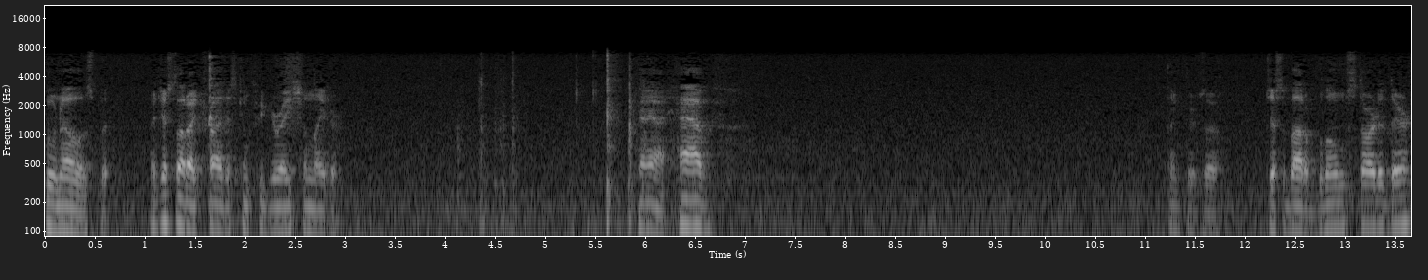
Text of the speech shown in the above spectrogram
who knows, but I just thought I'd try this configuration later. Okay, I have, I think there's a, just about a bloom started there.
